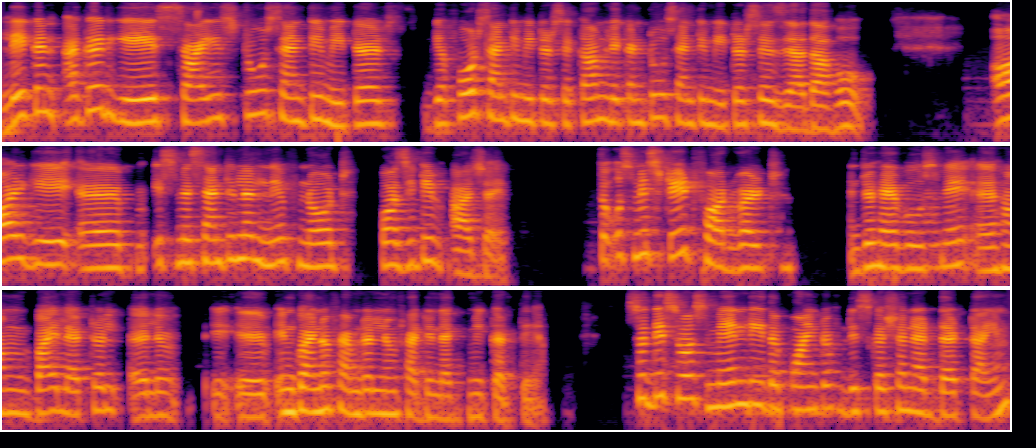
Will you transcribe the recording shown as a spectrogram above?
लेकिन अगर ये साइज़ टू सेंटीमीटर या फोर सेंटीमीटर से कम, लेकिन टू सेंटीमीटर से ज़्यादा हो, और ये इसमें सेंटिनल निफ नोट पॉजिटिव आ जाए तो उसमें स्ट्रेट फॉरवर्ड जो है वो उसमें हम बायोलेटरल इनक्वाइनोफेमरल लिम्फेटिनेक्टमी करते हैं। So this was mainly the point of discussion at that time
